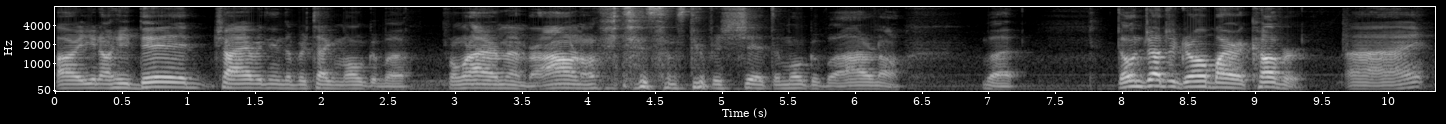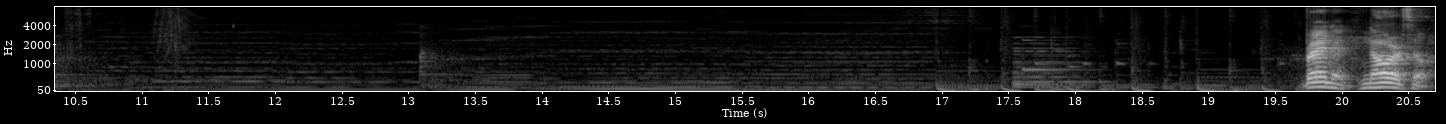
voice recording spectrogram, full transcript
are, you know, he did try everything to protect Mokuba. From what I remember. I don't know if he did some stupid shit to Mokuba. I don't know. But don't judge a girl by her cover. Alright? Brandon, Naruto.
